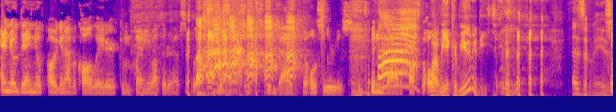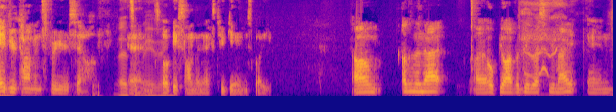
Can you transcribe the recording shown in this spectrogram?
I know Daniel's probably gonna have a call later complaining about the refs, but honest, it's been bad the whole series. It's been bad across the whole. Why we a community? That's amazing. Save your comments for yourself. That's and amazing. Focus on the next two games, buddy. Um, other than that, I hope y'all have a good rest of your night and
